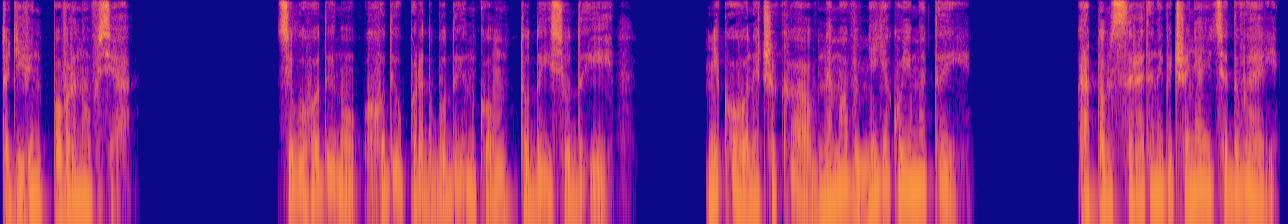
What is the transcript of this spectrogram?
Тоді він повернувся. Цілу годину ходив перед будинком туди-сюди, нікого не чекав, не мав ніякої мети. Раптом зсередини відчиняються двері,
